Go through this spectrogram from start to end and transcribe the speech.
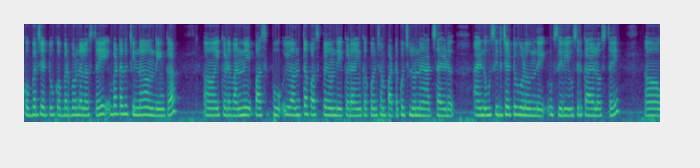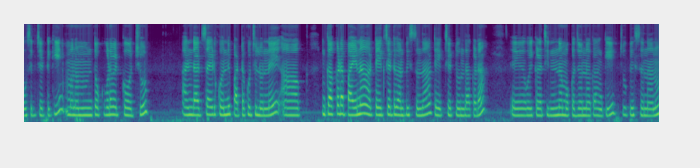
కొబ్బరి చెట్టు కొబ్బరి బొండలు వస్తాయి బట్ అది చిన్నగా ఉంది ఇంకా. ఇక్కడ ఇవన్నీ పసుపు ఇదంతా పసుపే ఉంది ఇక్కడ. ఇంకా కొంచెం పట్టకుచ్చులు ఉన్నాయి అటు సైడ్. అండ్ ఉసిరి చెట్టు కూడా ఉంది. ఉసిరి ఉసిరికాయలు వస్తాయి. ఉసిరి చెట్టుకి మనం తొక్కు కూడా పెట్టుకోవచ్చు. అండ్ అటు సైడ్ కొన్ని పట్టకుచ్చులు ఉన్నాయి ఇంకా అక్కడ పైన టేక్ చెట్టు కనిపిస్తుందా? టేక్ చెట్టు ఉంది అక్కడ. ఇక్కడ చిన్న మొక్కజొన్న కంకి చూపిస్తున్నాను.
